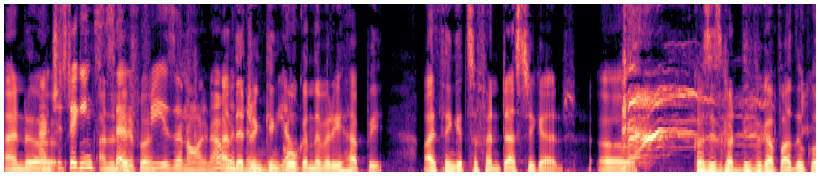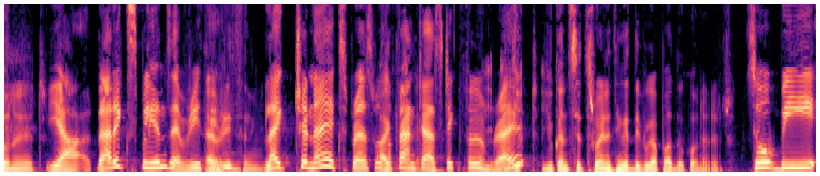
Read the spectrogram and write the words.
and uh, And she's taking and selfies and all, no, and they're him. drinking Yeah. coke and they're very happy. I think it's a fantastic ad because it's got Deepika Padukone in it. Yeah, that explains everything. Everything. Like Chennai Express was I- a fantastic film, Y- right? You, can sit through anything with Deepika Padukone in it. So we,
